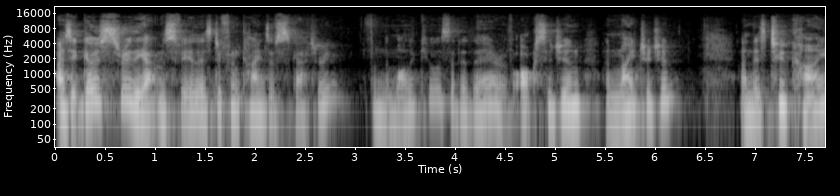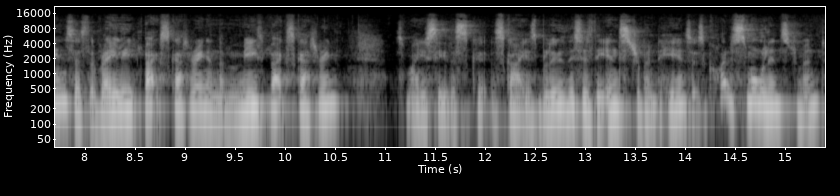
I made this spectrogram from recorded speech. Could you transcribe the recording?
As it goes through the atmosphere, there's different kinds of scattering from the molecules that are there of oxygen and nitrogen. And there's two kinds there's the Rayleigh backscattering and the Mie backscattering. That's why you see the sky is blue. This is the instrument here, so it's quite a small instrument.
